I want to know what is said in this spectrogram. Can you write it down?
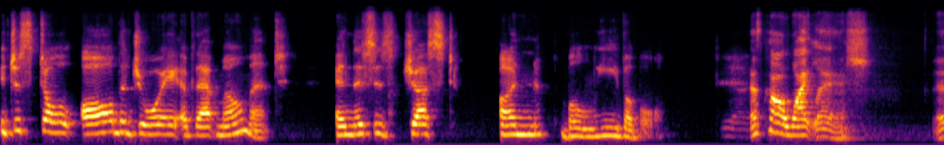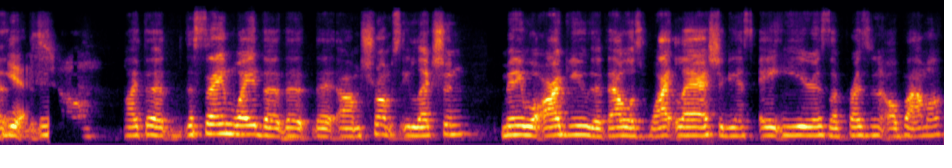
it just stole all the joy of that moment. And this is just unbelievable. That's called white lash. Yes. Like the the same way the the, the um, Trump's election, many will argue that that was white lash against eight years of President Obama.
